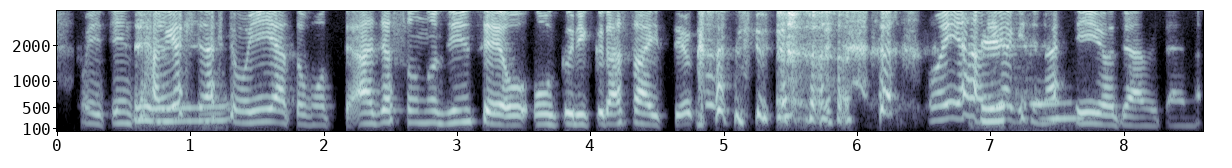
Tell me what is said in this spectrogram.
もう一日歯磨きしなくてもいいやと思って、えー、あじゃあその人生をお送りくださいっていう感じですね。もういいや歯磨きしなくていいよじゃあみたいな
